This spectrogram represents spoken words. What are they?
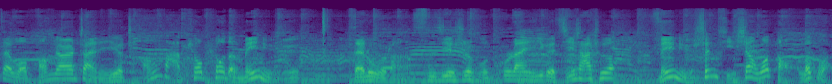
在我旁边站着一个长发飘飘的美女。在路上，司机师傅突然一个急刹车，美女身体向我倒了过来，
